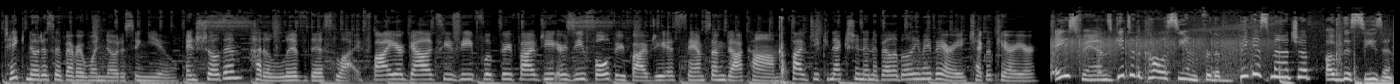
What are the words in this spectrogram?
Take notice of everyone noticing you and show them how to live this life. Buy your Galaxy Z Flip 3 5G or Z Fold 3 5G at Samsung.com. 5G connection and availability may vary. Check with carrier. A's fans get to the Coliseum for the biggest matchup of the season.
